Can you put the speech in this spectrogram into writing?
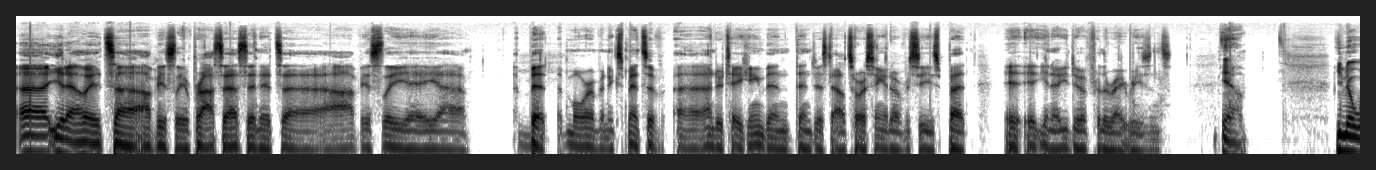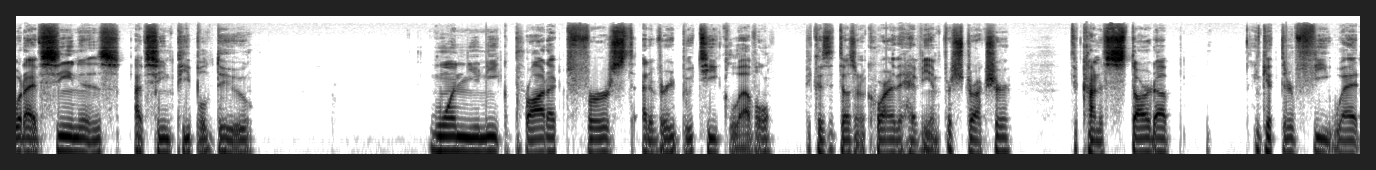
Uh, you know, it's uh, obviously a process, and it's uh, obviously a, uh, a bit more of an expensive uh, undertaking than than just outsourcing it overseas. But it, it, you know, you do it for the right reasons. Yeah. You know what I've seen is I've seen people do one unique product first at a very boutique level because it doesn't require the heavy infrastructure to kind of start up and get their feet wet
